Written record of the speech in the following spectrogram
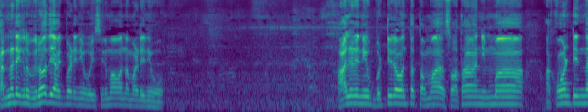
ಕನ್ನಡಿಗರು ವಿರೋಧಿ ಆಗಬೇಡಿ ನೀವು, ಈ ಸಿನಿಮಾವನ್ನ ಮಾಡಿ ನೀವು. ಆಲ್ರೆಡಿ ನೀವು ಬಿಟ್ಟಿರುವಂಥ ತಮ್ಮ ಸ್ವತಃ ನಿಮ್ಮ ಅಕೌಂಟಿಂದ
